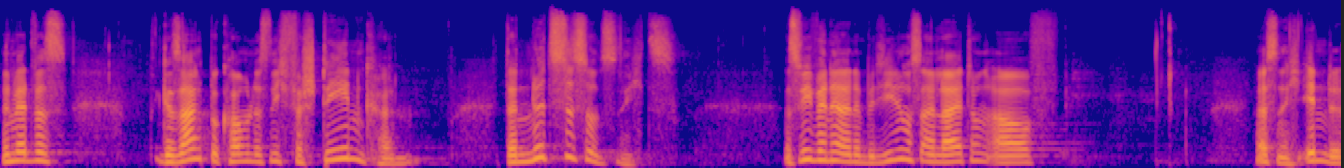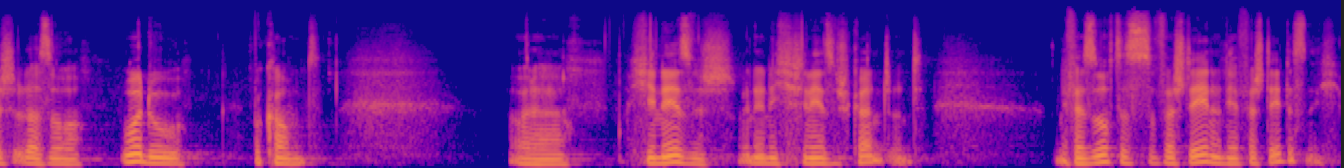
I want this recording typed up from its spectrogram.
Wenn wir etwas gesagt bekommen und es nicht verstehen können, dann nützt es uns nichts. Das ist wie wenn ihr eine Bedienungsanleitung auf weiß nicht, Indisch oder so, Urdu bekommt. Oder Chinesisch, wenn ihr nicht Chinesisch könnt. Und ihr versucht es zu verstehen und ihr versteht es nicht.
